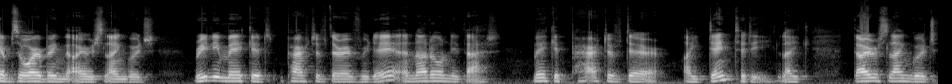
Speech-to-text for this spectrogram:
absorbing the Irish language really make it part of their everyday, and not only that, make it part of their identity. Like the Irish language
